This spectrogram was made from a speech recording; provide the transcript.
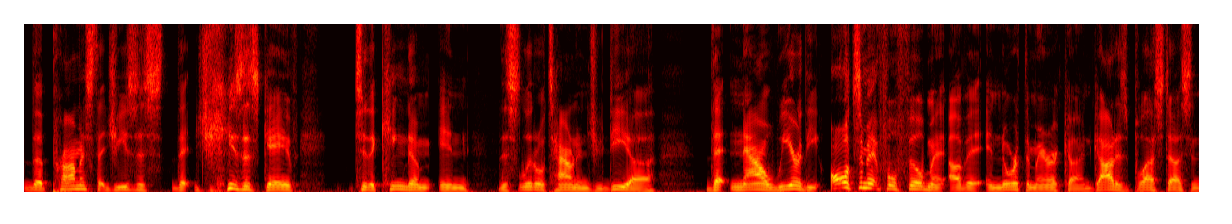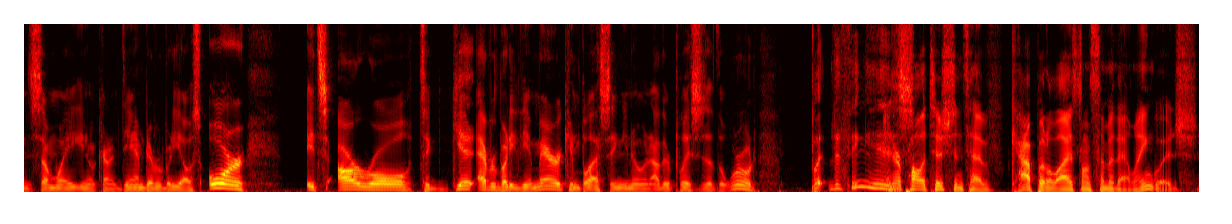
the promise that Jesus that Jesus gave to the kingdom in this little town in Judea that now we are the ultimate fulfillment of it in North America and God has blessed us in some way, you know, kind of damned everybody else or it's our role to get everybody the American blessing, you know, in other places of the world. But the thing is And our politicians have capitalized on some of that language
